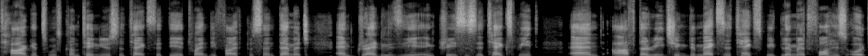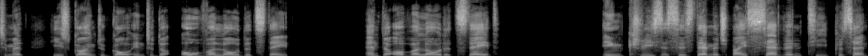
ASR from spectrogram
targets with continuous attacks that deal 25% damage and gradually increases attack speed. And after reaching the max attack speed limit for his ultimate, he's going to go into the overloaded state. And the overloaded state increases his damage by 70%.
